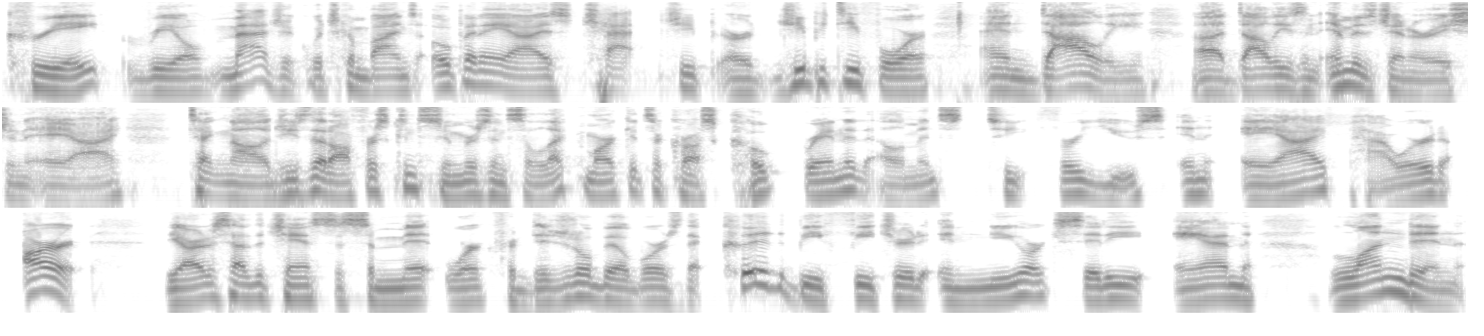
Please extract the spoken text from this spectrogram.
Create Real Magic, which combines OpenAI's Chat G- or GPT-4 and DALL-E. Uh, is an image generation AI technologies that offers consumers in select markets across Coke branded elements to, for use in AI powered art. The artists have the chance to submit work for digital billboards that could be featured in New York City and London.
